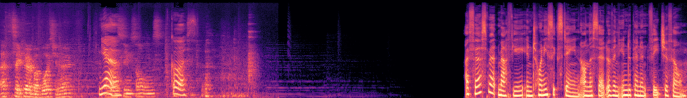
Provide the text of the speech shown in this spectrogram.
I have to take care of my voice, you know. Yeah, Sing songs. of course. I first met Matthew in 2016 on the set of an independent feature film.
